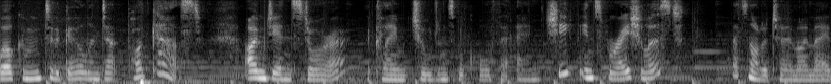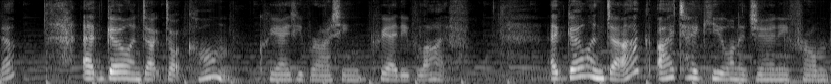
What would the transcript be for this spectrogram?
Welcome to the Girl and Duck podcast. I'm Jen Storer, acclaimed children's book author and chief inspirationalist. That's not a term I made up. At girlandduck.com, creative writing, creative life. At Girl and Duck, I take you on a journey from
